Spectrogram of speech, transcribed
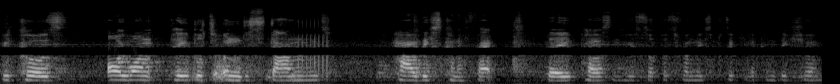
because I want people to understand how this can affect the person who suffers from this particular condition.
